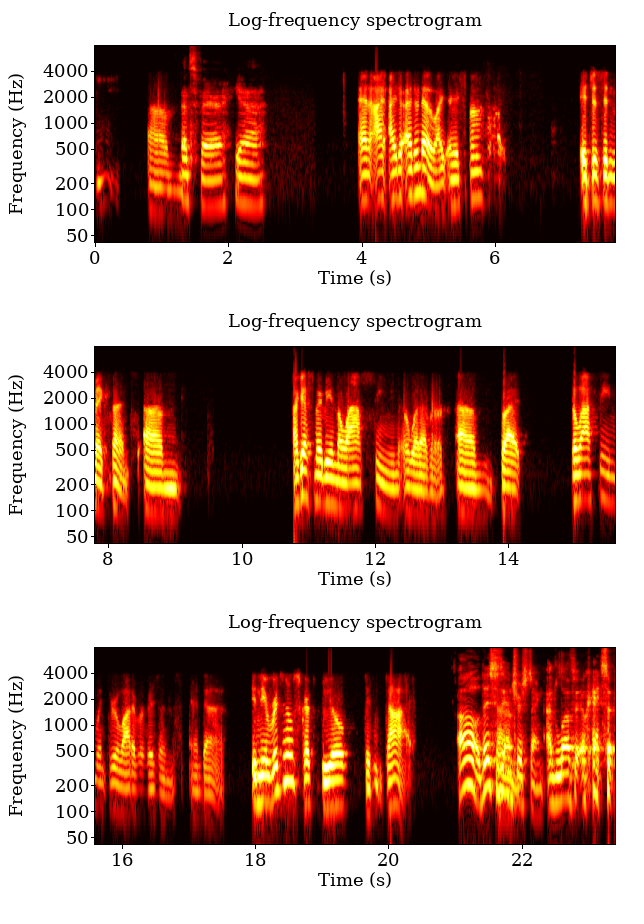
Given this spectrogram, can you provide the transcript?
be. Um, That's fair. Yeah. And I, I, I don't know. I, I suppose it just didn't make sense. Um, I guess maybe in the last scene or whatever. Um, but the last scene went through a lot of revisions, and uh, in the original script, Beale didn't die. Oh, this is um, interesting. I'd love to. Okay, so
